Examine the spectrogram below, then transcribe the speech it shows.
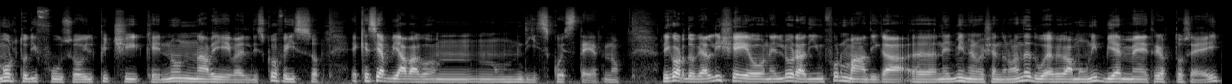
molto diffuso il PC che non aveva il disco fisso e che si avviava con un disco esterno. Ricordo che al liceo, nell'ora di informatica, eh, nel 1992, avevamo un IBM 386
